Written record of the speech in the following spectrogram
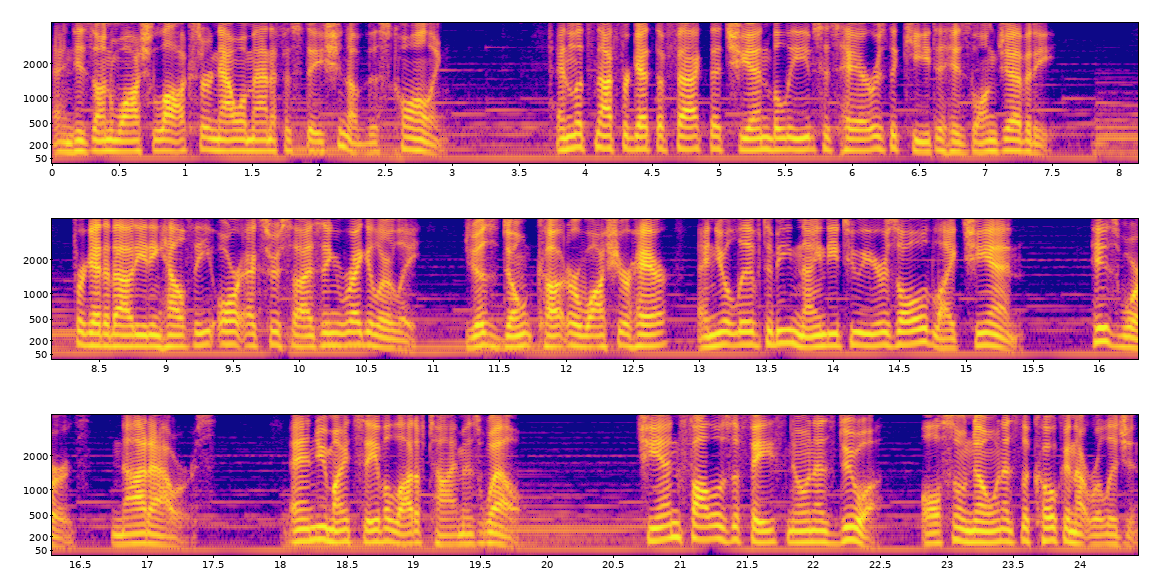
and his unwashed locks are now a manifestation of this calling. And let's not forget the fact that Chien believes his hair is the key to his longevity. Forget about eating healthy or exercising regularly. Just don't cut or wash your hair, and you'll live to be 92 years old like Chien. His words, not ours. And you might save a lot of time as well. Chien follows a faith known as Dua, also known as the coconut religion,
